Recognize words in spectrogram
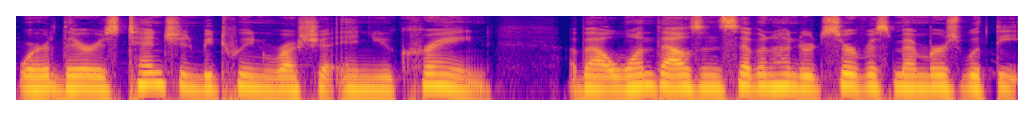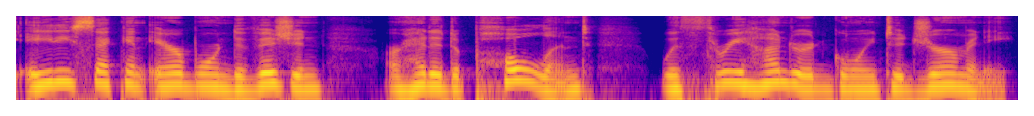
where there is tension between Russia and Ukraine. About 1,700 service members with the 82nd Airborne Division are headed to Poland, with 300 going to Germany.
